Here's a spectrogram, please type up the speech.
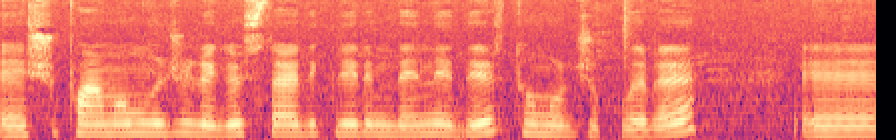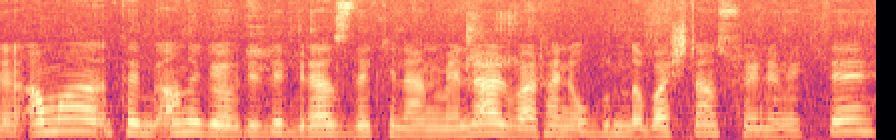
e, şu parmağımın ucuyla gösterdiklerim de nedir? Tomurcukları. E, ama tabii ana gövdede biraz lekelenmeler var. Hani bunu da baştan söylemekte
